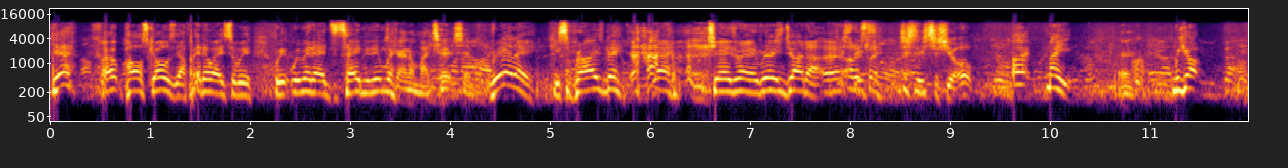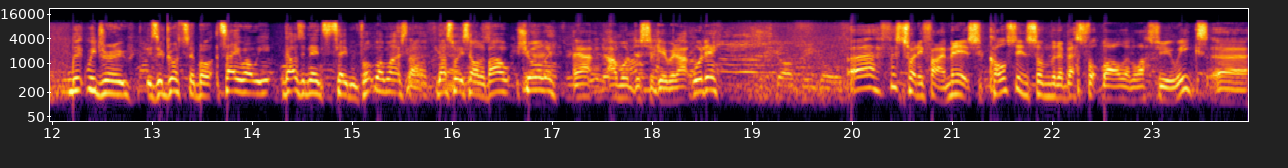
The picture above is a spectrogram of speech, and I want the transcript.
yeah, I hope Paul Scholes is happy anyway. So we, we, we made it entertaining, didn't we? Going on my tits, him. Really? You surprised me. yeah. Cheers, mate. Really enjoyed that. Uh, honestly, just needs to shut up. Mate, we got. We, we drew. It was a gutter, but I tell you what, we, that was an entertaining football match. That. That's what it's all about, surely. Yeah, I wouldn't disagree with that. Would he? Uh, first 25 minutes, Colston some of the best football in the last few weeks. Uh,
